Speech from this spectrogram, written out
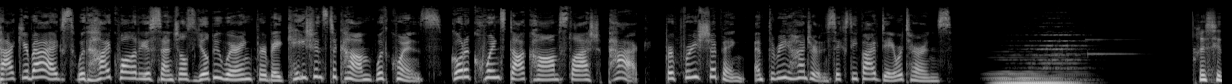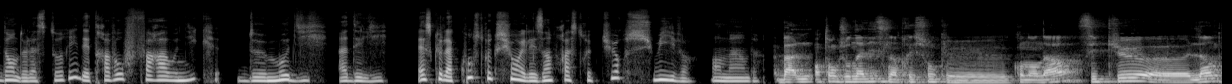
Pack your bags with high-quality essentials you'll be wearing for vacations to come with Quince. Go to quince.com slash pack for free shipping and 365-day returns. Précédent de la story, des travaux pharaoniques de Modi à Delhi. Est-ce que la construction et les infrastructures suivent en Inde? Bah, En tant que journaliste, l'impression que qu'on en a, c'est que euh, l'Inde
